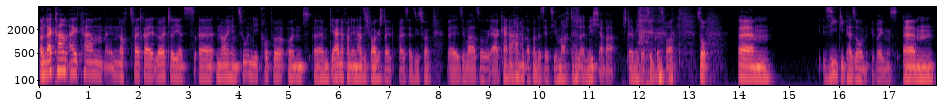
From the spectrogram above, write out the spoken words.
und da kamen äh, kam noch zwei, drei Leute jetzt äh, neu hinzu in die Gruppe und ähm, die eine von denen hat sich vorgestellt, weil ich sehr süß fand. Weil sie war so, ja, keine Ahnung, ob man das jetzt hier macht oder nicht, aber ich stelle mich jetzt hier kurz vor. So, ähm, sie, die Person übrigens, ähm,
